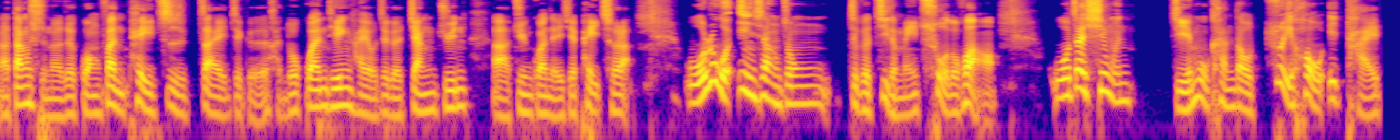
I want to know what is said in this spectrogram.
啊。当时呢，就广泛配置在这个很多官厅，还有这个将军啊军官的一些配车了。我如果印象中这个记得没错的话啊，我在新闻节目看到最后一台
